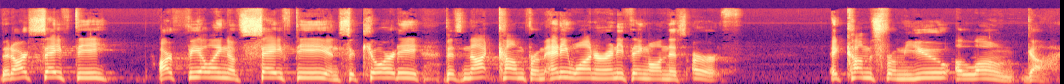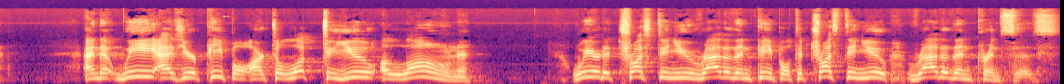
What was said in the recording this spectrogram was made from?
that our safety, our feeling of safety and security does not come from anyone or anything on this earth. It comes from you alone, God. And that we, as your people, are to look to you alone. We are to trust in you rather than people, to trust in you rather than princes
